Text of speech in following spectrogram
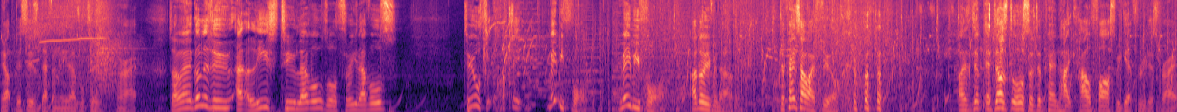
Yep, this is definitely level 2. Alright. So I'm going to do at least two levels or three levels. Two or three, maybe four. Maybe four. I don't even know. Depends how I feel. it does also depend like how fast we get through this, right?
